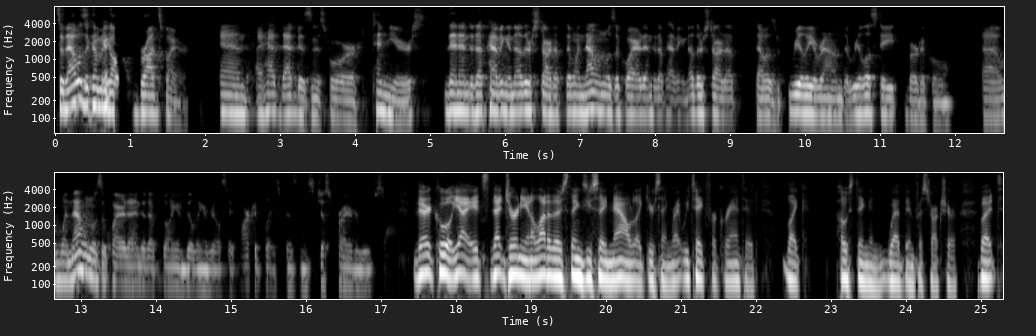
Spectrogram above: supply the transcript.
so that was a company called broadspire and i had that business for 10 years then ended up having another startup then when that one was acquired ended up having another startup that was really around the real estate vertical uh, when that one was acquired, I ended up going and building a real estate marketplace business just prior to Roofstock. Very cool. Yeah, it's that journey, and a lot of those things you say now, like you're saying, right? We take for granted, like hosting and web infrastructure, but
